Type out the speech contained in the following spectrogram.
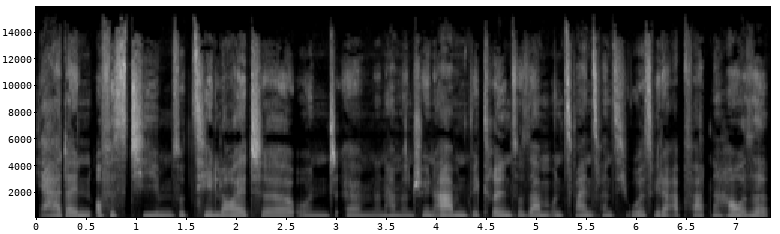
ja, dein Office-Team, so zehn Leute und ähm, dann haben wir einen schönen Abend, wir grillen zusammen und 22 Uhr ist wieder Abfahrt nach Hause.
